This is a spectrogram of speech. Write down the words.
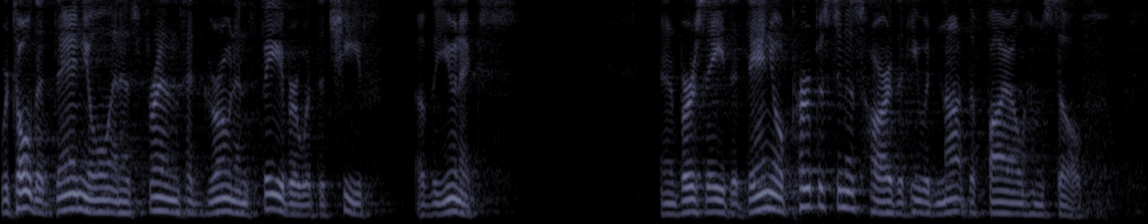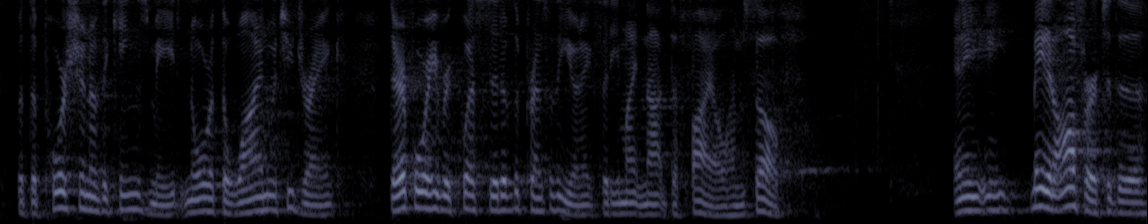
We're told that Daniel and his friends had grown in favor with the chief of the eunuchs. And in verse 8, that Daniel purposed in his heart that he would not defile himself with the portion of the king's meat, nor with the wine which he drank. Therefore, he requested of the prince of the eunuchs that he might not defile himself. And he, he made an offer to the,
